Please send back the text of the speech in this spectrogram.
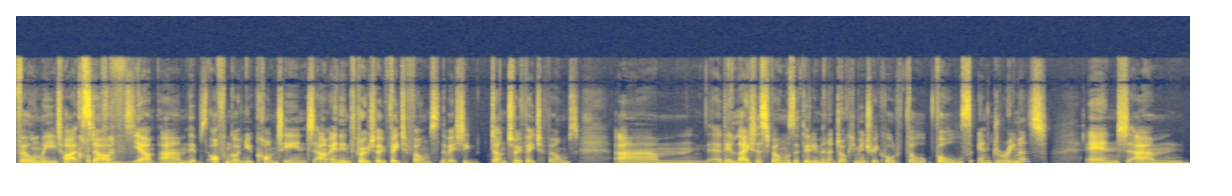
filmy type stuff. things. yeah um, they've often got new content um, and then through to feature films. They've actually done two feature films. Um, their latest film was a 30 minute documentary called Fil- fools and dreamers. And um,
